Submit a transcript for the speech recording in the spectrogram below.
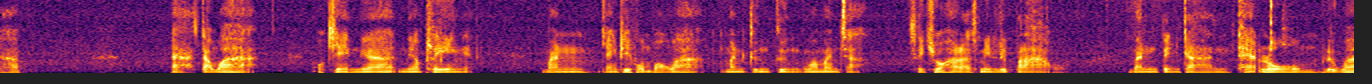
ะครับอะแต่ว่าโอเคเนื้อเนื้อเพลงเนี่ย มันอย่างที่ผมบอกว่ามันกึ่งกึ่งว่ามันจะ sexual harassment หรือเปล่า มันเป็นการแทะโลมหรือว่า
